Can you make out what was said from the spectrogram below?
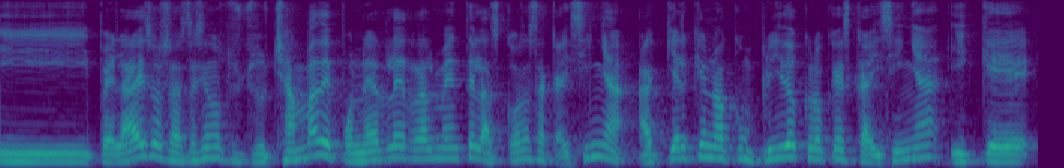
Y Peláez, o sea, está haciendo su, su chamba de ponerle realmente las cosas a Caiciña. Aquí el que no ha cumplido creo que es Caiciña y que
